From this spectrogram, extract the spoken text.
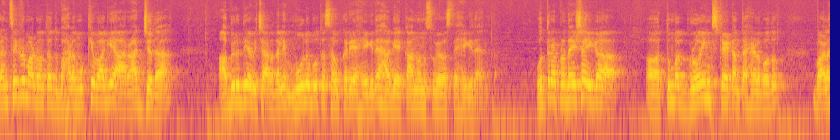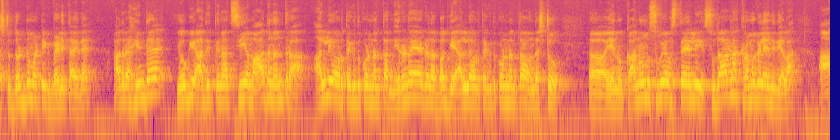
ಕನ್ಸಿಡರ್ ಮಾಡುವಂಥದ್ದು ಬಹಳ ಮುಖ್ಯವಾಗಿ ಆ ರಾಜ್ಯದ ಅಭಿವೃದ್ಧಿಯ ವಿಚಾರದಲ್ಲಿ ಮೂಲಭೂತ ಸೌಕರ್ಯ ಹೇಗಿದೆ, ಹಾಗೆ ಕಾನೂನು ಸುವ್ಯವಸ್ಥೆ ಹೇಗಿದೆ ಅಂತ. ಉತ್ತರ ಪ್ರದೇಶ ಈಗ ತುಂಬ ಗ್ರೋಯಿಂಗ್ ಸ್ಟೇಟ್ ಅಂತ ಹೇಳ್ಬೋದು. ಭಾಳಷ್ಟು ದೊಡ್ಡ ಮಟ್ಟಿಗೆ ಬೆಳೀತಾ ಇದೆ. ಅದರ ಹಿಂದೆ ಯೋಗಿ ಆದಿತ್ಯನಾಥ್ ಸಿ ಎಂ ಆದ ನಂತರ ಅಲ್ಲಿ ಅವರು ತೆಗೆದುಕೊಂಡಂಥ ನಿರ್ಣಯಗಳ ಬಗ್ಗೆ, ಅಲ್ಲಿ ಅವರು ತೆಗೆದುಕೊಂಡಂಥ ಒಂದಷ್ಟು ಏನು ಕಾನೂನು ಸುವ್ಯವಸ್ಥೆಯಲ್ಲಿ ಸುಧಾರಣಾ ಕ್ರಮಗಳೇನಿದೆಯಲ್ಲ, ಆ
